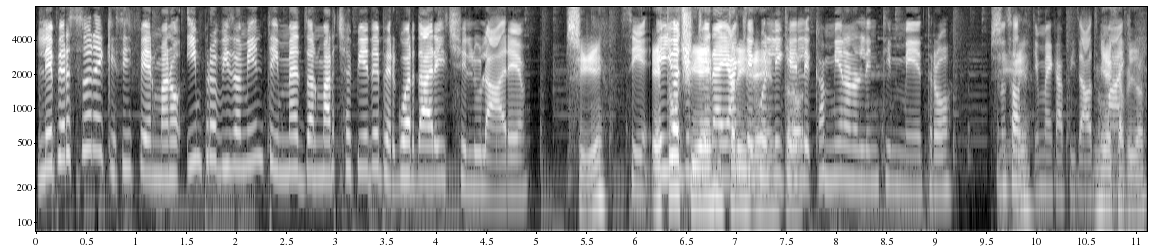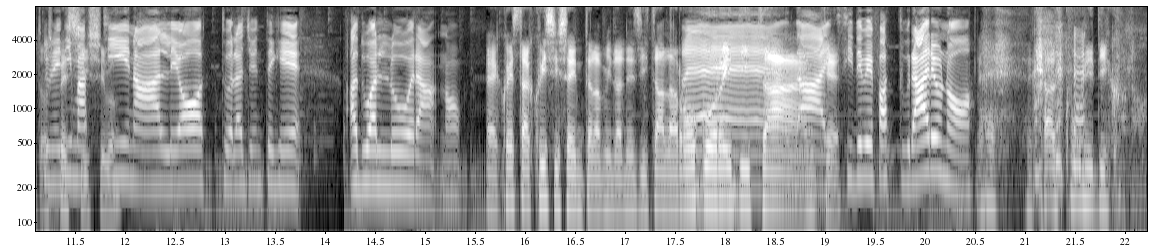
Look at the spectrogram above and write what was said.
Le persone che si fermano improvvisamente in mezzo al marciapiede per guardare il cellulare. Sì. Sì, E e, io aggiungerei anche quelli che dentro. le- camminano lenti in metro. Non sì. so se ti è mai capitato. Mi è mai. capitato Lunedì spessissimo. mattina alle 8, la gente che a due all'ora, no. Eh, questa qui si sente la milanesità, la Eh, rogoredità anche. Dai, si deve fatturare o no? Eh, alcuni dicono.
